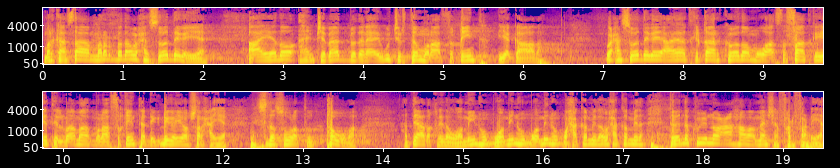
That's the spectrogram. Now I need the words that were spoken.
Markaasaa marar badan waxaa soo degaya aayado hanjabaad badan ay ugu jirta munaafiqiinta iyo gaalada waxaa soo degaya aayaadka qaarkoodoo muwaasafaadka iyo tilmaamaha munaafiqiinta dhigdhigaya oo sharxaya sida suuratu tawba. Haddii aad aqrida wa minhum wa minhum wa minhum waxaa ka mida waxaa ka mida dabeedna kuwii nooca ahaabaa meesha fadhfadhiya.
